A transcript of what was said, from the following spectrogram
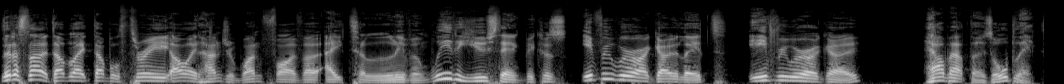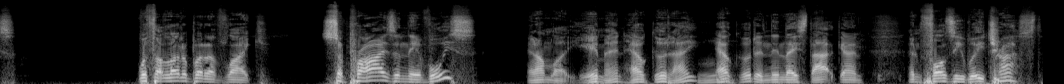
let us know, double eight double three oh eight hundred one five oh eight eleven. Where do you stand? Because everywhere I go, lads, everywhere I go, how about those All Blacks? With a little bit of like surprise in their voice. And I'm like, yeah, man, how good, eh? How good. And then they start going, and Fozzie, we trust.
